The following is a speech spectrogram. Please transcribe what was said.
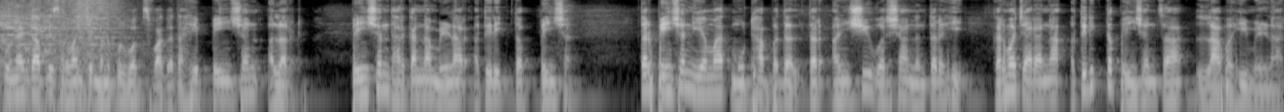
पुन्हा एकदा आपले सर्वांचे मनपूर्वक स्वागत आहे. पेन्शन अलर्ट. पेन्शनधारकांना मिळणार अतिरिक्त पेन्शन. तर पेन्शन नियमात मोठा बदल तर ऐंशी वर्षानंतरही कर्मचाऱ्यांना अतिरिक्त पेन्शनचा लाभही मिळणार.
